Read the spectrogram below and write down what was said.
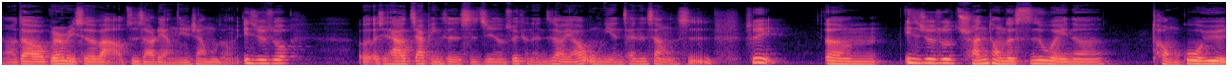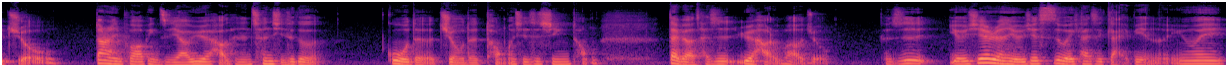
然后到 Grand Reserva 至少两年橡木桶，意思就是说，呃，而且它要加评审时间，所以可能至少也要五年才能上市，所以，嗯，意思就是说，传统的思维呢，桶过越久，当然你葡萄品质也要越好，才能撑起这个过得久的桶，而且是新桶，代表才是越好的葡萄酒。可是有一些人有一些思维开始改变了，因为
